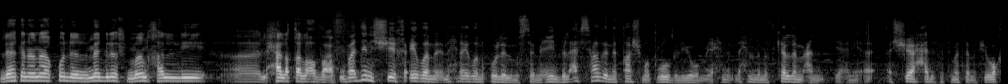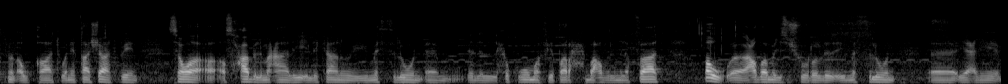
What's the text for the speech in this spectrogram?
لكن أنا أقول للمجلس ما نخلي الحلقة الأضعف. وبعدين الشيخ أيضا نحن أيضا نقول للمستمعين بالعكس هذا النقاش مطلوب اليوم. إحنا نحن لما نتكلم عن يعني أشياء حدثت مثلا في وقت من الأوقات ونقاشات بين سواء أصحاب المعالي اللي كانوا يمثلون الحكومة في طرح بعض الملفات أو أعضاء مجلس الشورى اللي يمثلون آه، يعني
